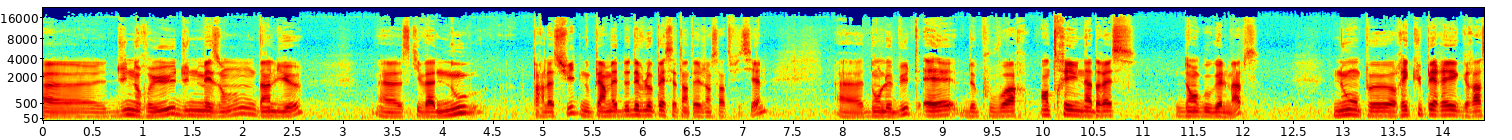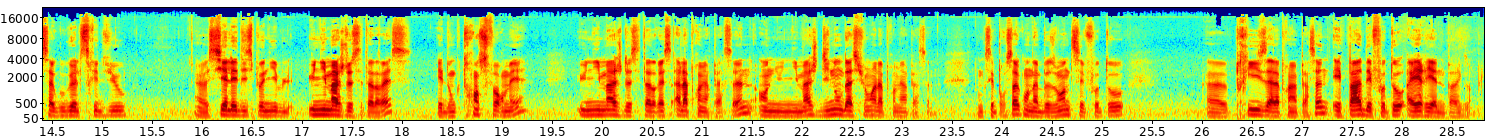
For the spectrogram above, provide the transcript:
d'une rue, d'une maison, d'un lieu, ce qui va nous, par la suite, nous permettre de développer cette intelligence artificielle euh, dont le but est de pouvoir entrer une adresse dans Google Maps. Nous, on peut récupérer grâce à Google Street View, euh, si elle est disponible, une image de cette adresse et donc transformer une image de cette adresse à la première personne en une image d'inondation à la première personne. Donc c'est pour ça qu'on a besoin de ces photos euh, prises à la première personne et pas des photos aériennes par exemple.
